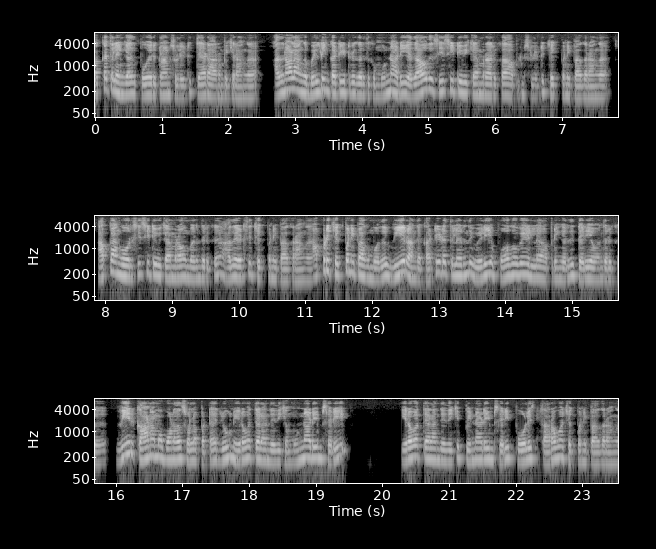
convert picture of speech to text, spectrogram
பக்கத்துல எங்கேயாவது போயிருக்கலாம்னு சொல்லிட்டு தேட ஆரம்பிக்கிறாங்க. அதனால அங்க பில்டிங் கட்டிட்டு இருக்கிறதுக்கு முன்னாடி ஏதாவது சிசிடிவி கேமரா இருக்கா அப்படின்னு சொல்லிட்டு செக் பண்ணி பாக்குறாங்க அப்ப அங்க ஒரு சிசிடிவி கேமராவும் இருந்திருக்கு. அதை எடுத்து செக் பண்ணி பாக்குறாங்க அப்படி செக் பண்ணி பார்க்கும்போது வீர் அந்த கட்டிடத்துல இருந்து வெளியே போகவே இல்லை அப்படிங்கிறது தெரிய வந்திருக்கு. வீர் காணாம போனதா சொல்லப்பட்ட ஜூன் இருபத்தேழாம் தேதிக்கு முன்னாடியும் சரி இருபத்தேழாம் தேதிக்கு பின்னாடியும் சரி போலீஸ் தரவா செக் பண்ணி பார்க்குறாங்க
